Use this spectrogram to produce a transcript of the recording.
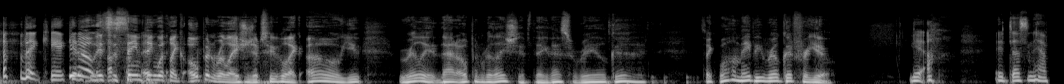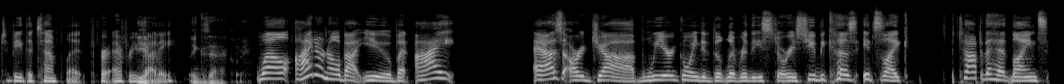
they can't you know it's the same thing it. with like open relationships people are like oh you really that open relationship thing that's real good it's like well maybe real good for you Yeah. It doesn't have to be the template for everybody. yeah exactly Well, I don't know about you, but I, as our job, we are going to deliver these stories to you because it's like top of the headlines.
